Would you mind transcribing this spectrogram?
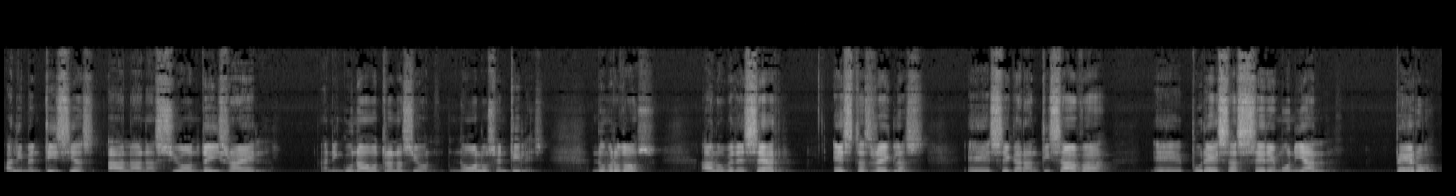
alimenticias a la nación de Israel, a ninguna otra nación, no a los gentiles. Número dos, al obedecer estas reglas eh, se garantizaba eh, pureza ceremonial, pero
